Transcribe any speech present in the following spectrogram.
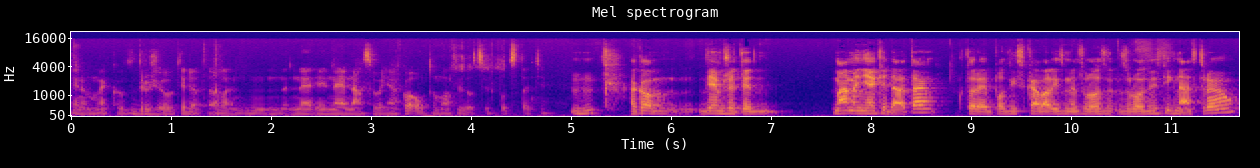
jenom jako združují ty data, ale ne, nejedná se o nějakou automatizaci v podstatě. Mm-hmm. Ako viem, že tie, máme nejaké dáta, ktoré pozískávali sme z, rôz, z rôznych tých nástrojov,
